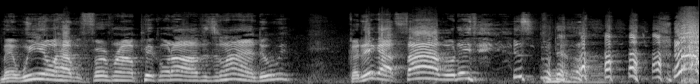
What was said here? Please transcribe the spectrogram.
Man, we don't have a first round pick on our offensive line, do we? Cause they got five of they.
